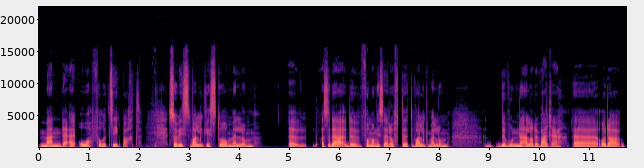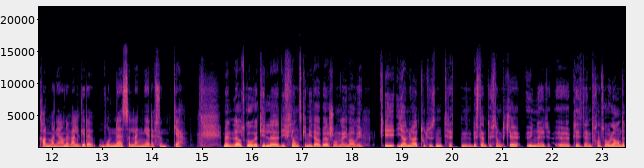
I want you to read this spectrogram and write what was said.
Men det er òg forutsigbart. Så hvis valget står mellom uh, Altså det, det, for mange så er det ofte et valg mellom det vonde eller det verre. Uh, og da kan man gjerne velge det vonde så lenge det funker. Men la oss gå over til eh, de franske middagoperasjonene i Mali. I januar 2013 bestemte Frankrike, under president Francois Hollande,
